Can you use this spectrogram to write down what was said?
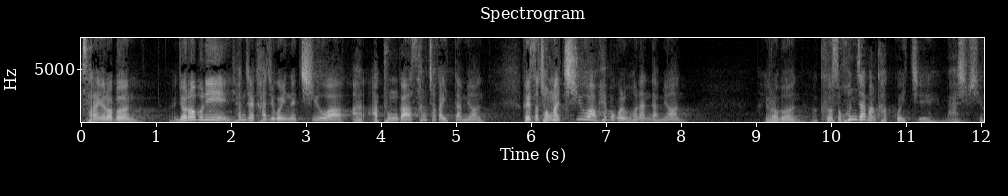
사랑 여러분, 여러분이 현재 가지고 있는 치유와 아, 아픔과 상처가 있다면 그래서 정말 치유와 회복을 원한다면 여러분 그것을 혼자만 갖고 있지 마십시오.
